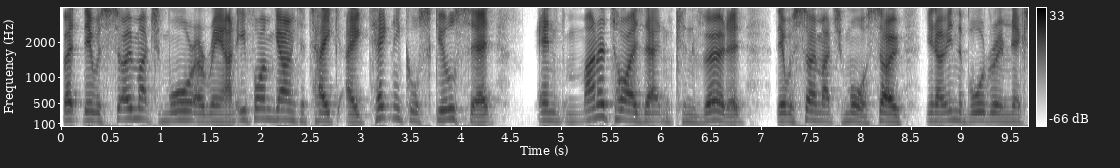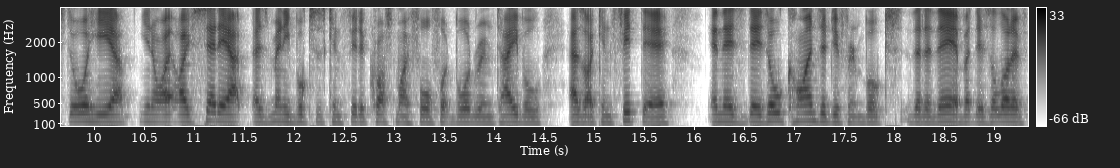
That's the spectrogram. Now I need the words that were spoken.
but there was so much more around if I'm going to take a technical skill set and monetize that and convert it, there was so much more. So, you know, in the boardroom next door here, you know, I, I set out as many books as can fit across my four foot boardroom table as I can fit there. And there's there's all kinds of different books that are there, but there's a lot of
